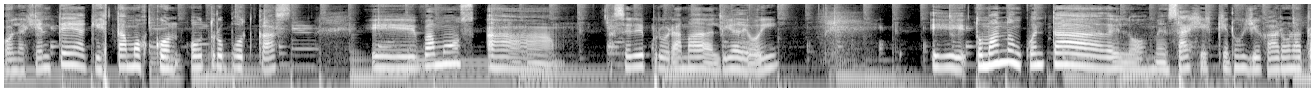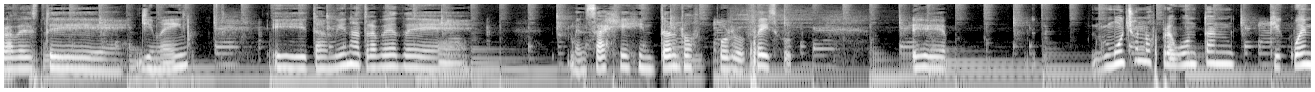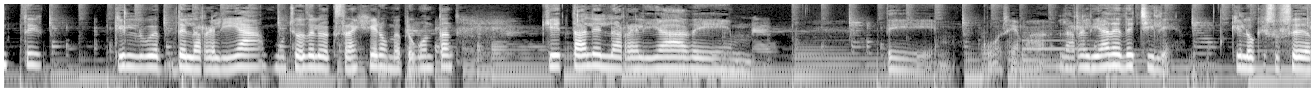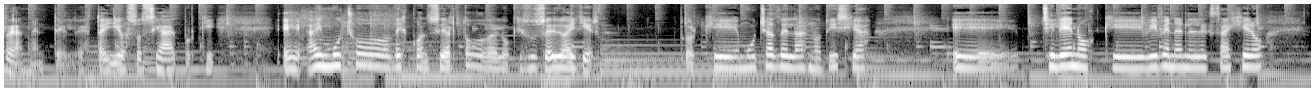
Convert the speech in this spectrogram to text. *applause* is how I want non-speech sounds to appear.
Hola gente, aquí estamos con otro podcast. Eh, vamos a hacer el programa del día de hoy eh, tomando en cuenta de los mensajes que nos llegaron a través de Gmail y también a través de mensajes internos por Facebook. Eh, muchos nos preguntan que cuente que de la realidad, muchos de los extranjeros me preguntan qué tal es la realidad de, ¿cómo se llama? La realidad de Chile, qué es lo que sucede realmente, el estallido social, porque eh, hay mucho desconcierto de lo que sucedió ayer, porque muchas de las noticias eh, chilenos que viven en el extranjero,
